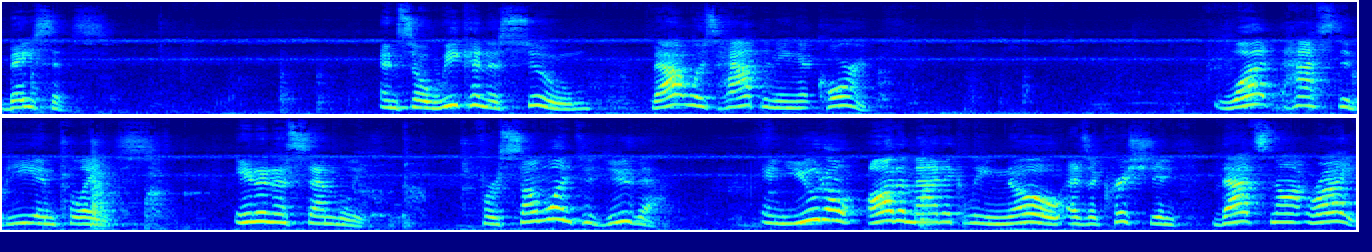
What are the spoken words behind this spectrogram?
basis. And so we can assume that was happening at Corinth. What has to be in place in an assembly for someone to do that? And you don't automatically know as a Christian that's not right.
